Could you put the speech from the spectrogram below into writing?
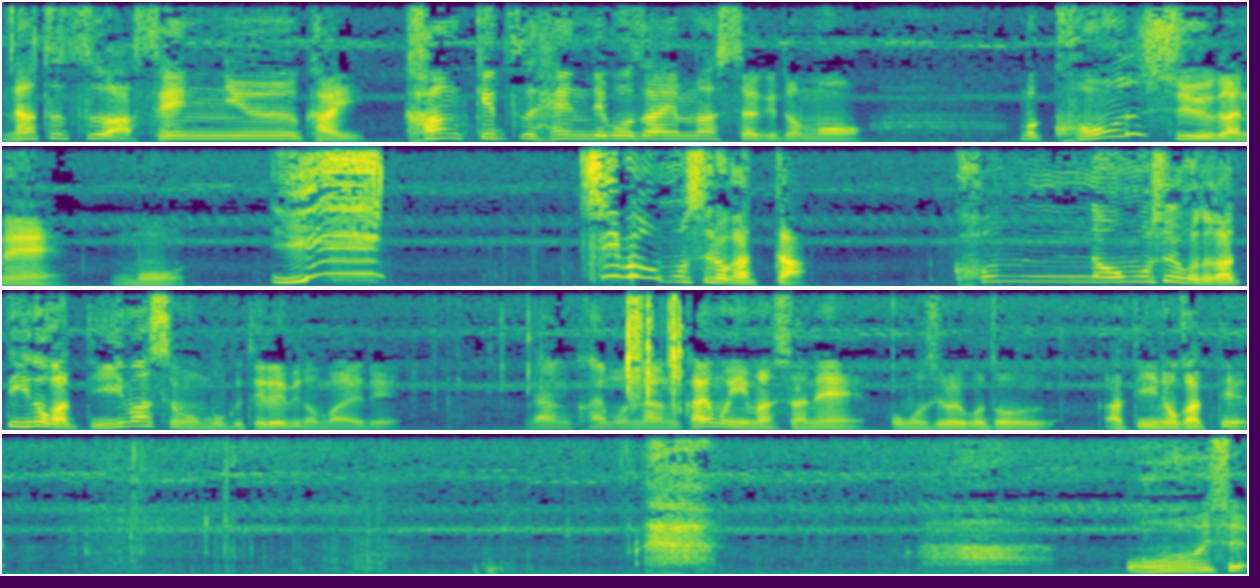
夏ツアー潜入会、完結編でございましたけども、ま、今週がね、もう、一番面白かった。こんな面白いことがあっていいのかって言いましたもん、僕テレビの前で。何回も何回も言いましたね。面白いことあっていいのかって。おいしい。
